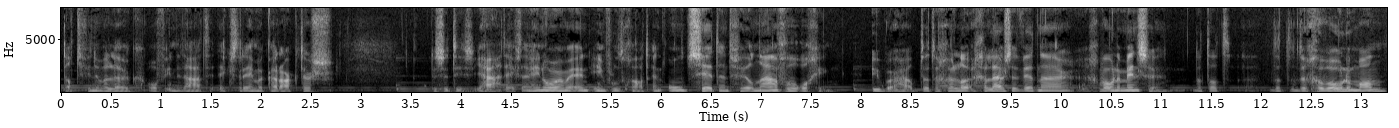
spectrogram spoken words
Dat vinden we leuk. Of inderdaad extreme karakters. Dus het, is, ja, het heeft een enorme invloed gehad. En ontzettend veel navolging. Überhaupt dat er gelu- geluisterd werd naar gewone mensen. Dat, dat, dat de gewone man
